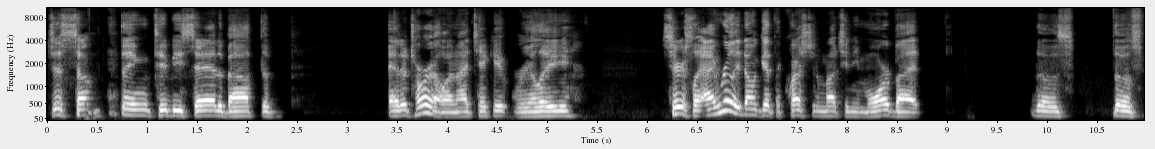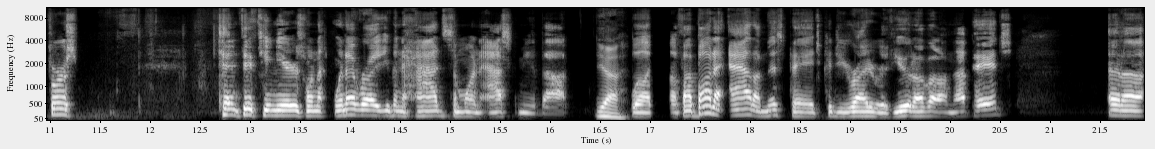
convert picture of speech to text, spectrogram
just something to be said about the editorial, and I take it really seriously. I really don't get the question much anymore, but those those first 10, 15 years when whenever I even had someone ask me about Yeah. well, if I bought an ad on this page, could you write a review of it on that page? And uh,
